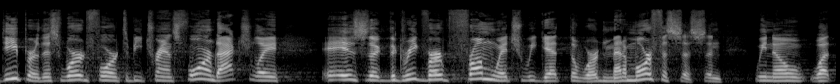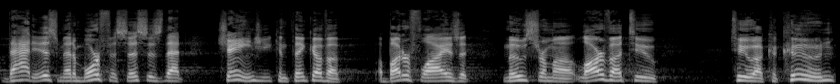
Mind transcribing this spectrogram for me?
deeper, this word for to be transformed actually is the, the Greek verb from which we get the word metamorphosis. And we know what that is. Metamorphosis is that change. You can think of a, a butterfly as it moves from a larva to, to a cocoon,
